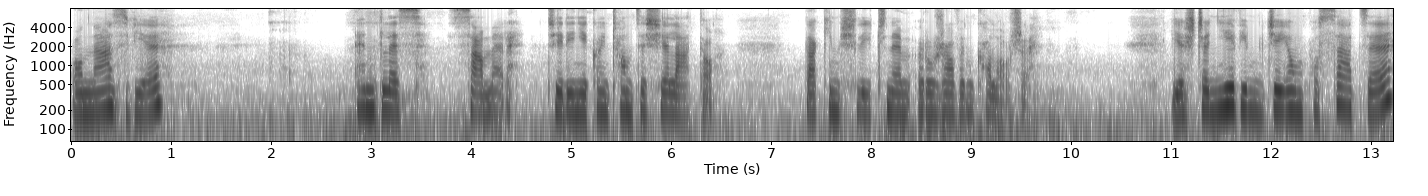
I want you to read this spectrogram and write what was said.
o nazwie Endless Summer, czyli niekończące się lato. Takim ślicznym różowym kolorze. Jeszcze nie wiem, gdzie ją posadzę.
